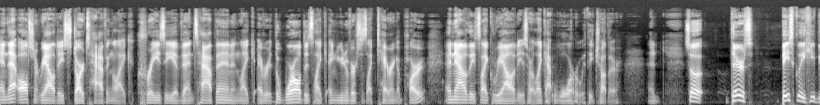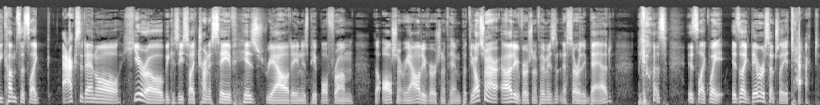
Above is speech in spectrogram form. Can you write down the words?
and that alternate reality starts having like crazy events happen, and like every the world is like and universe is like tearing apart, and now these like realities are like at war with each other, and so there's basically he becomes this like accidental hero because he's like trying to save his reality and his people from the alternate reality version of him. But the alternate reality version of him isn't necessarily bad because it's like, wait, it's like they were essentially attacked.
